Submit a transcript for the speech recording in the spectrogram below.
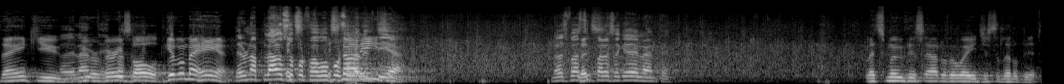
Thank you. you Adelante, are very pásale. bold. Give them a hand. Den un aplauso, It's- por favor, por su valentía. easy. No es fácil Let's- para aquí adelante. Let's move this out of the way just a little bit.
